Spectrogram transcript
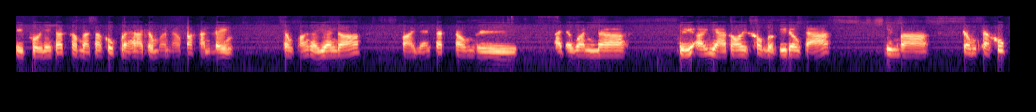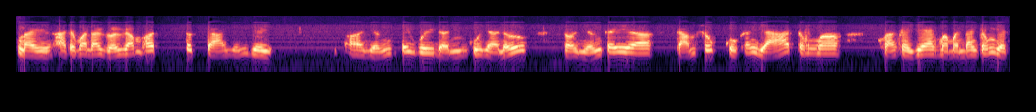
Thì vừa giãn cách xong là ca khúc này Hà Trọng Anh đã phát hành liền trong khoảng thời gian đó. Và giãn cách xong thì Hà Trọng Anh uh, chỉ ở nhà thôi không được đi đâu cả. Nhưng mà trong ca khúc này Hà Trọng Anh đã gửi gắm hết tất cả những gì à, những cái quy định của nhà nước rồi những cái uh, cảm xúc của khán giả trong uh, khoảng thời gian mà mình đang chống dịch.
